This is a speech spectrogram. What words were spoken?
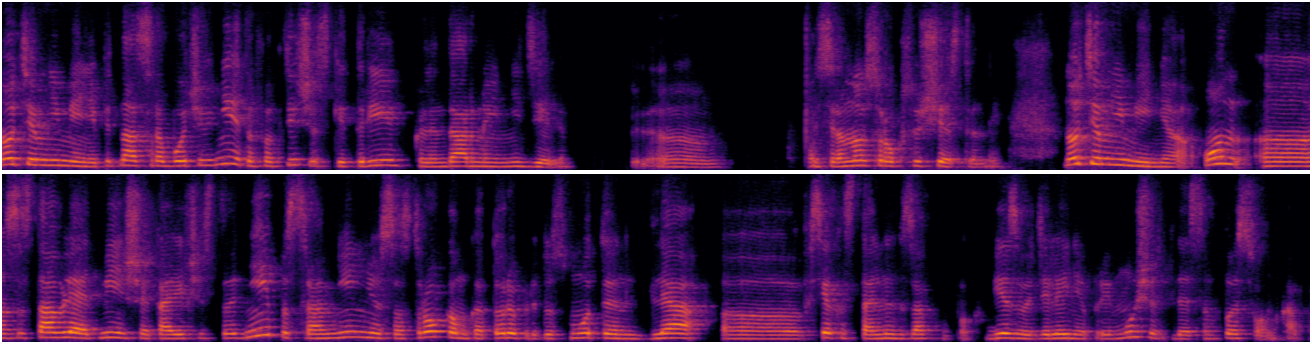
но тем не менее 15 рабочих дней – это фактически 3 календарные недели. Эм, все равно срок существенный. Но тем не менее, он э, составляет меньшее количество дней по сравнению со сроком, который предусмотрен для э, всех остальных закупок, без выделения преимуществ для СМП сонка.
